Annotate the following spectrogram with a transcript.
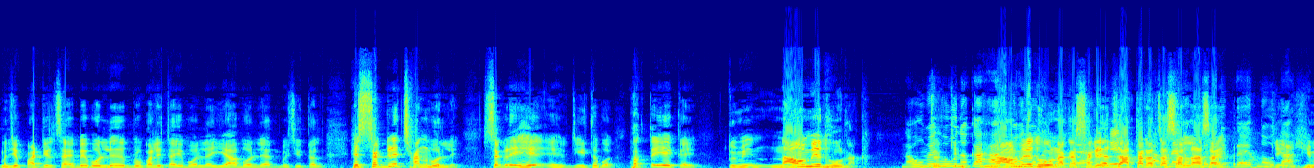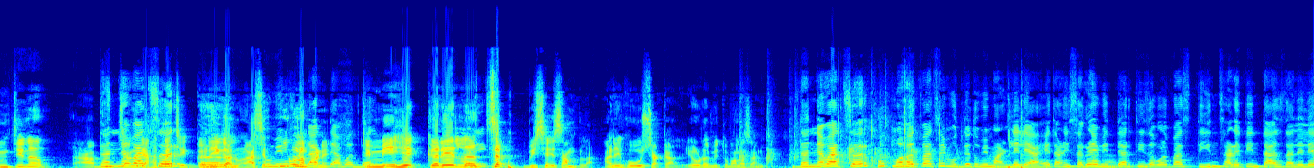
म्हणजे पाटील साहेब हे बोलले रुपालीताई बोलले या बोलल्या शीतल हे सगळे छान बोलले. सगळे हे इथं बोल फक्त एक आहे. तुम्ही नावमेद होऊ नका नाउमेद होऊ नका हा नावमेद होऊ नका. सगळ्या जातानाचा सल्ला असा आहे हिमतीनं चांगल्या सर. हाताची घडी घालून असे तुम्ही पूर्णपणे. की मी हे करेलच विषय संपला आणि होऊ शकाल एवढं मी तुम्हाला सांगतो धन्यवाद सर खूप महत्त्वाचे मुद्दे तुम्ही मांडलेले आहेत आणि सगळे विद्यार्थी जवळपास तीन साडेतीन तास झालेले आहेत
